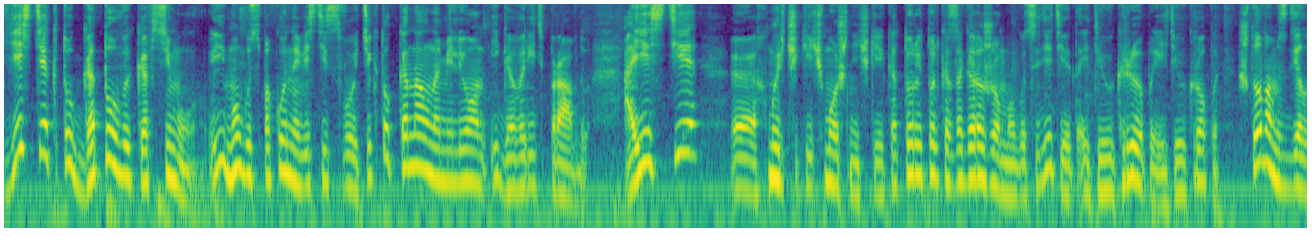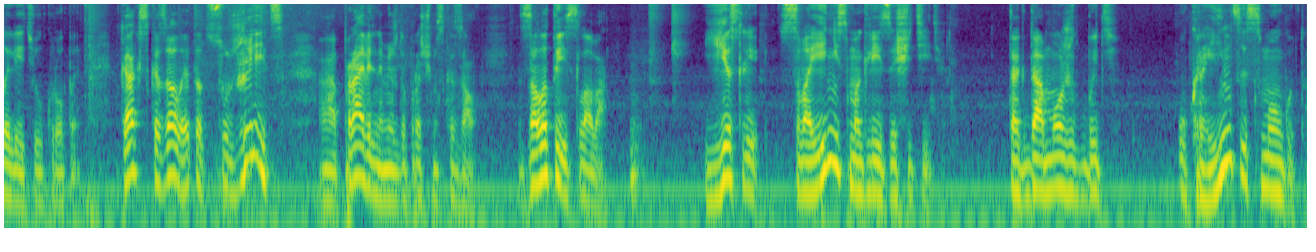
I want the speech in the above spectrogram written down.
Есть те, кто готовы ко всему и могут спокойно вести свой ТикТок-канал на миллион и говорить правду. А есть те э, хмырчики-чмошнички, которые только за гаражом могут сидеть, и это эти укропы, эти укропы. Что вам сделали эти укропы? Как сказал этот суджиец, а, правильно, между прочим, сказал, золотые слова. Если свои не смогли защитить, тогда, может быть, украинцы смогут?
